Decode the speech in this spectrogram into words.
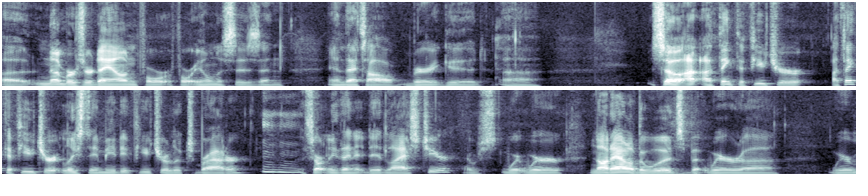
uh, numbers are down for for illnesses, and and that's all very good. Uh, so I, I think the future. I think the future, at least the immediate future, looks brighter hmm certainly than it did last year. Was, we're, we're not out of the woods, but we're uh, we're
